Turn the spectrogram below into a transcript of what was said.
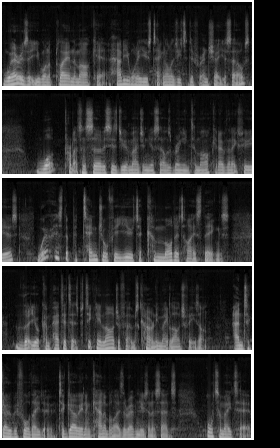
Where is it you want to play in the market? How do you want to use technology to differentiate yourselves? What products and services do you imagine yourselves bringing to market over the next few years? Where is the potential for you to commoditize things that your competitors, particularly in larger firms, currently make large fees on? And to go before they do, to go in and cannibalize the revenues in a sense, automate it,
